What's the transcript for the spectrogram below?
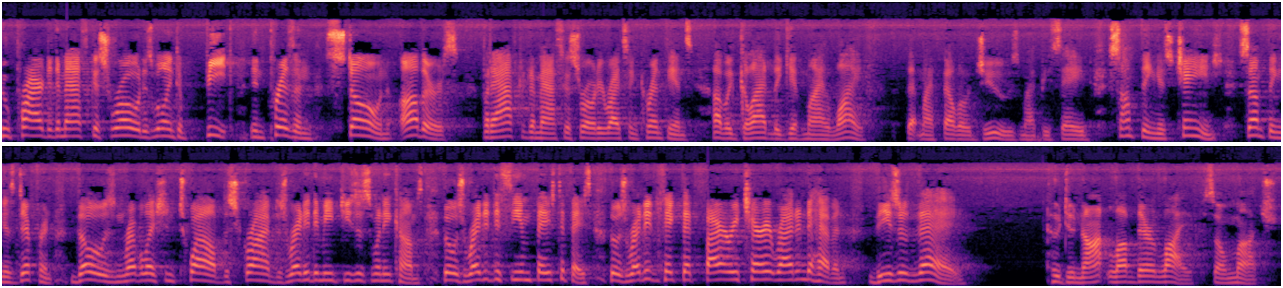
who prior to Damascus Road is willing to beat, in prison, stone others. But after Damascus Road, he writes in Corinthians, I would gladly give my life that my fellow Jews might be saved. Something has changed. Something is different. Those in Revelation 12 described as ready to meet Jesus when he comes. Those ready to see him face to face. Those ready to take that fiery chariot ride into heaven. These are they who do not love their life so much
